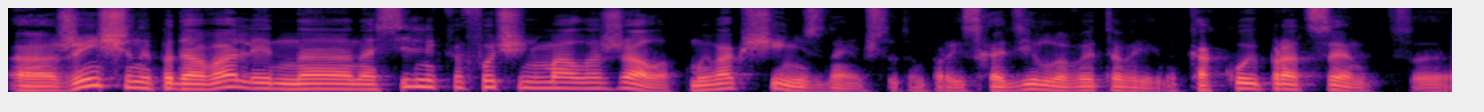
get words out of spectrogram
женщины подавали на насильников очень мало жалоб. Мы вообще не знаем, что там происходило в это время. Какой процент э,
